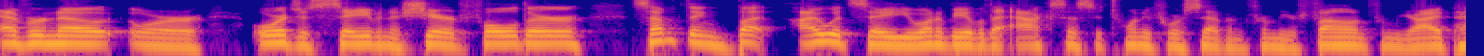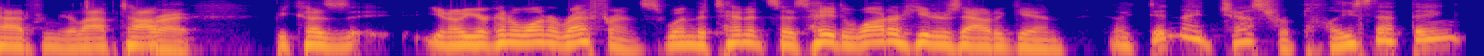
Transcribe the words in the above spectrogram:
Evernote or or just save in a shared folder, something. But I would say you want to be able to access it 24 seven from your phone, from your iPad, from your laptop, right. because you know you're going to want to reference. When the tenant says hey the water heater's out again you're like didn't i just replace that thing?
